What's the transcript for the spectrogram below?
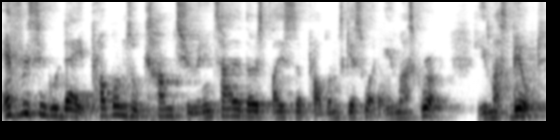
every single day, problems will come to, you, and inside of those places of problems, guess what? You must grow. You must build.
